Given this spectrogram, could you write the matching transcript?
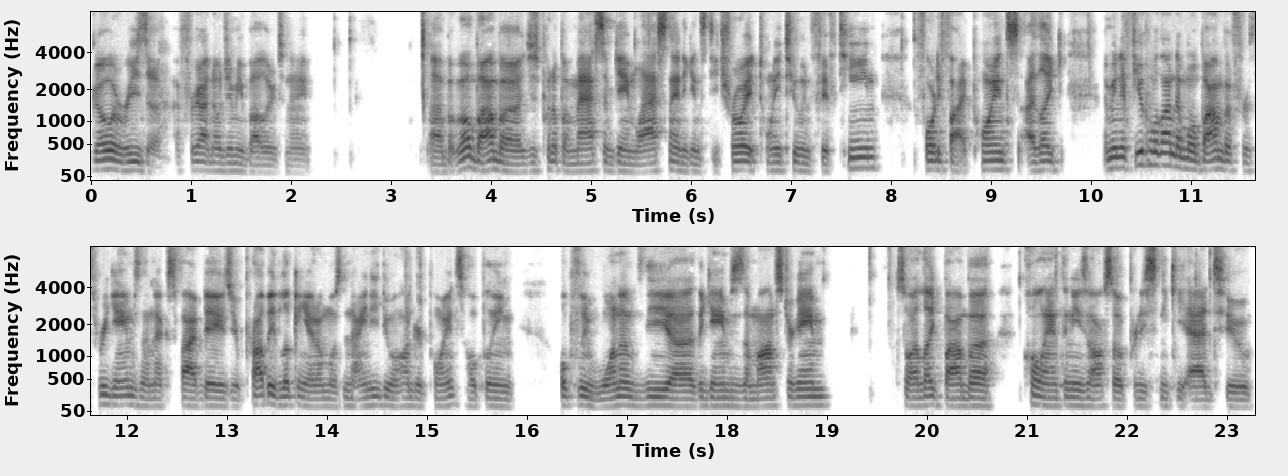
Go Ariza. I forgot no Jimmy Butler tonight. Uh, but Mo Bamba just put up a massive game last night against Detroit, 22 and 15, 45 points. I like I mean, if you hold on to Mo Bamba for three games in the next five days, you're probably looking at almost 90 to 100 points. Hopefully, hopefully one of the uh, the games is a monster game. So I like Bamba. Cole Anthony's also a pretty sneaky ad too.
